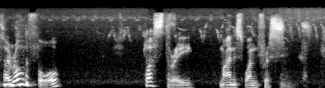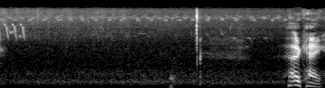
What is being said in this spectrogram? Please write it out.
so I rolled a four, plus three, minus one for a six. Okay.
